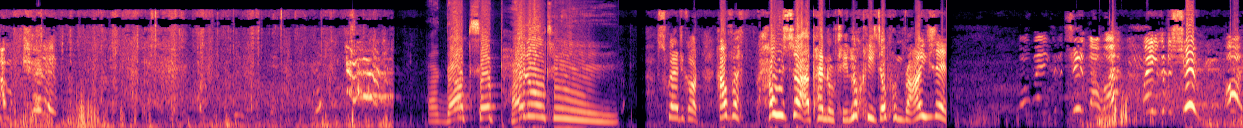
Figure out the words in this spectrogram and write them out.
I'm kidding. And that's a penalty. Swear to God, how the, how is that a penalty? Look, he's up and rising. Oh, where are you gonna shoot that way? Where are you gonna shoot? Oh,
